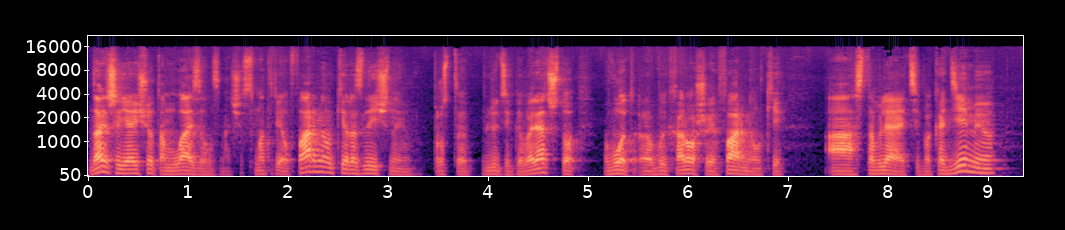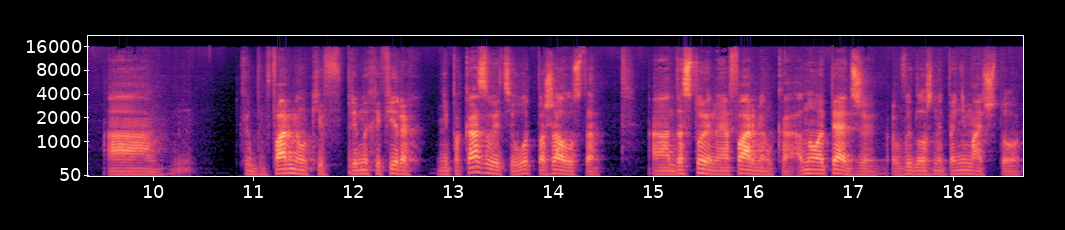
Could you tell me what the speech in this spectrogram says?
Дальше я еще там лазил, значит, смотрел фармилки различные. Просто люди говорят, что вот вы хорошие фармилки оставляете в академию, а как бы фармилки в прямых эфирах не показываете. Вот, пожалуйста, а, достойная фармилка. Но опять же, вы должны понимать, что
